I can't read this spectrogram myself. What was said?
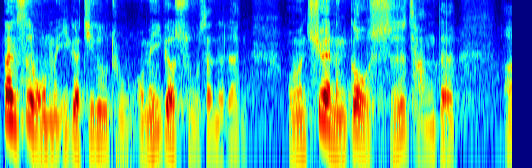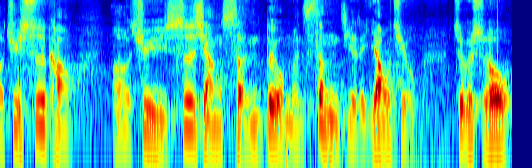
但是我们一个基督徒，我们一个属神的人，我们却能够时常的、呃、去思考、呃、去思想神对我们圣洁的要求。这个时候，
